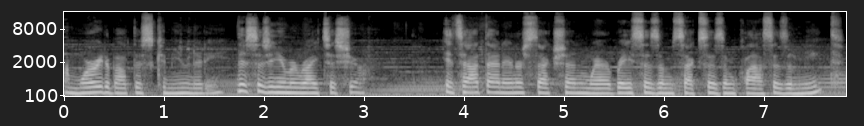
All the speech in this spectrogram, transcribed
I'm worried about this community. This is a human rights issue. It's at that intersection where racism, sexism, classism meet.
